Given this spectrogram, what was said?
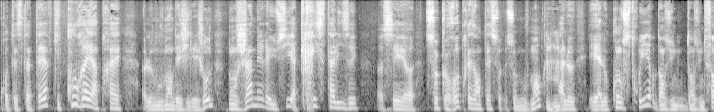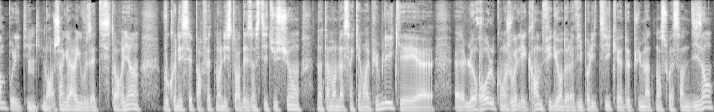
protestataires, qui couraient après le mouvement des Gilets jaunes, n'ont jamais réussi à cristalliser c'est euh, ce que représentait ce, mouvement mhm. à le, et à le construire dans une, dans une forme politique. Mhm. Bon, Jean Garrigue, vous êtes historien, vous connaissez parfaitement l'histoire des institutions, notamment de la Ve République, et euh, euh, le rôle qu'ont joué les grandes figures de la vie politique depuis maintenant 70 ans.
